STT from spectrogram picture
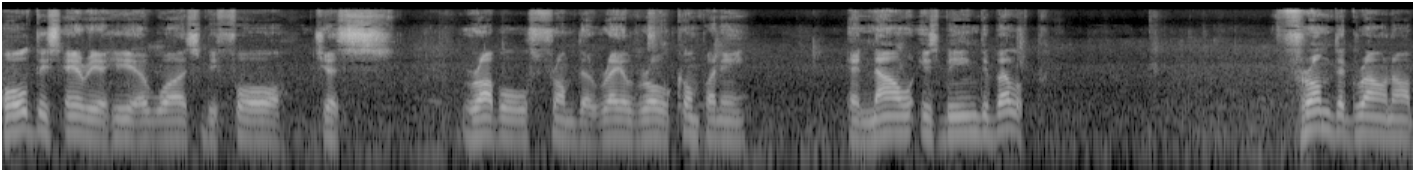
All this area here was before just rubble from the railroad company and now it's being developed from the ground up,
